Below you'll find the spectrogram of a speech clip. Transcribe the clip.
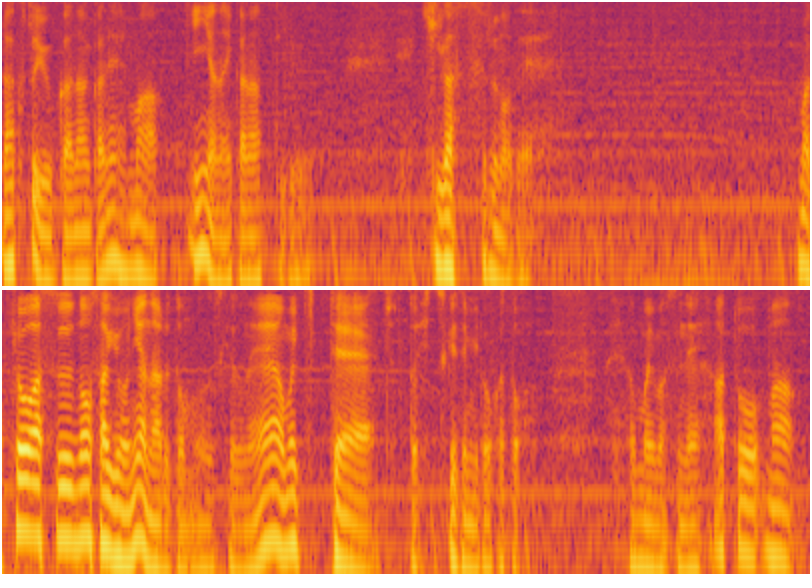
楽というかなんかねまあいいんじゃないかなっていう気がするので。まあ今日明日の作業にはなると思うんですけどね。思い切ってちょっとひっつけてみようかと思いますね。あとまあ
